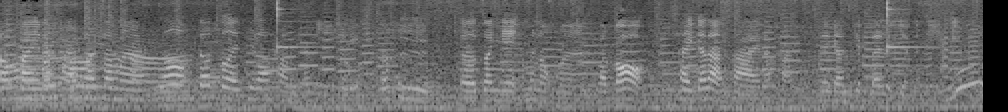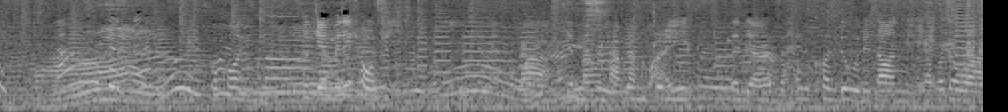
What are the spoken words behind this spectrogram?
ต่อไปนะคะเราจะมาลอกเจ้าตัวที่เราทำอันนี้ ก็คือเราจะแงะมันออกมา แล้วก็ใช้กระดาษทรายนะคะ ในการเก็บรายละเอียดอันนี้นี่ว้าวทุกคนคือเกมไม่ได้โชว์สีให้ดูเมื่อกี้ใช่ไหมเพราะว่าเกมตั้งทำแบบไว้แต่เดี๋ยวเราจะให้ทุกคนดูในตอนนี้เราก็จะวาง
